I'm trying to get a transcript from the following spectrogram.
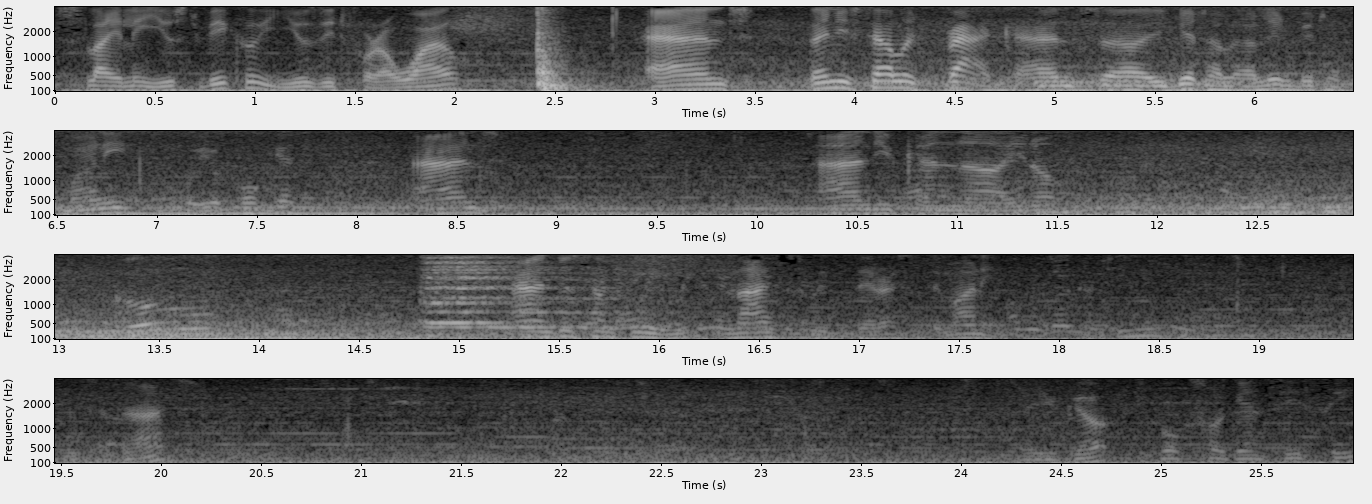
slightly used vehicle, you use it for a while, and then you sell it back and uh, you get a, a, little bit of money for your pocket and and you can uh, you know go and do something nice with the rest of the money. Let's continue. Look at that. There you go. Volkswagen CC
